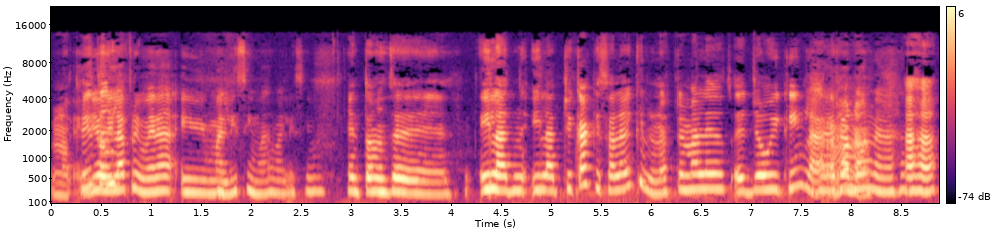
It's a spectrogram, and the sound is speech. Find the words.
no Yo existen. vi la primera y malísima, malísima. Entonces, y la, y la chica que sale que no estoy mal es, es Joey King, la Ramona. Ramona, ajá. Ajá.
